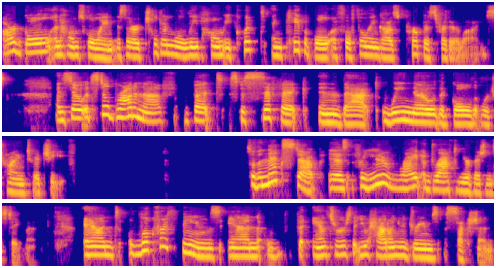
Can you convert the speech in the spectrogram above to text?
our goal in homeschooling is that our children will leave home equipped and capable of fulfilling God's purpose for their lives. And so it's still broad enough, but specific in that we know the goal that we're trying to achieve. So the next step is for you to write a draft of your vision statement. and look for themes in the answers that you had on your dreams section.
